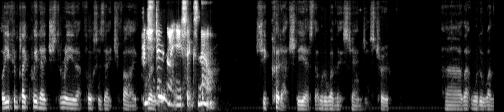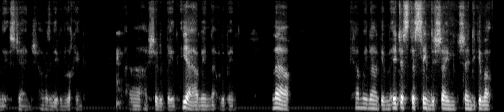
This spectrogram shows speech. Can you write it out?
Or you can play queen h3, that forces h5. Can she do knight e6 now? She could actually, yes, that would have won the exchange. It's true. Uh, that would have won the exchange. I wasn't even looking. Uh, I should have been. Yeah, I mean that would have been. Now, can we now give him? It just just seemed a shame shame to give up.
